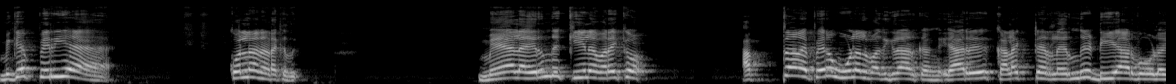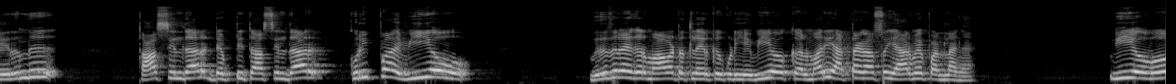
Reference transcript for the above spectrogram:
மிகப்பெரிய கொள்ளை நடக்குது. மேலே இருந்து கீழே வரைக்கும் அத்தனை பேரும் ஊழல்வாதிகளாக இருக்காங்க. யார்? கலெக்டர்லேருந்து டிஆர்ஓவில் இருந்து தாசில்தார் டெப்டி தாசில்தார் குறிப்பாக விஓஓ விருதுநகர் மாவட்டத்தில் இருக்கக்கூடிய விஓக்கள் மாதிரி அட்டகாசம் யாருமே பண்ணலாங்க. விஓஓ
